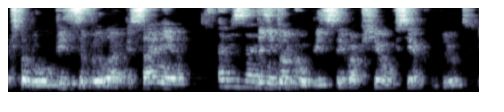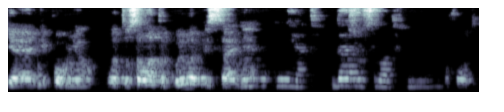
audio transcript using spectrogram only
чтобы у пиццы было описание, да Обязательно. не только у пиццы, и вообще у всех блюд. Я не помню, вот у салата было описание, Нет, даже у салатов не было. вот.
